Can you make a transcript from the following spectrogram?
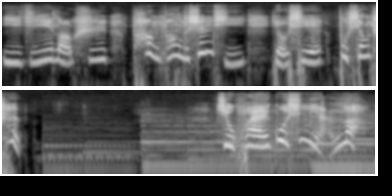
以及老师胖胖的身体有些不相称。就快过新年了。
